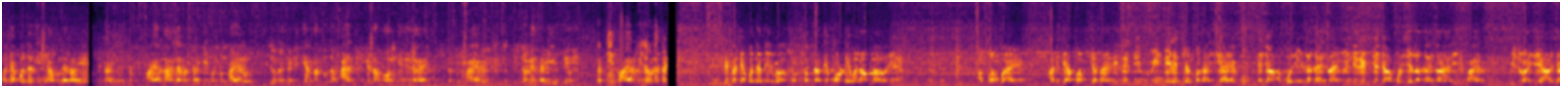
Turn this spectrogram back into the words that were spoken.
अशा पद्धतीने आपल्याला हे काही फायर लागल्यानंतर की फायर विझवण्यासाठी त्यांना सुद्धा फायर ब्रिगेडला कॉल केलेला आहे. तर ती फायर विझवण्यासाठी येते. तर ती फायर विझवण्यासाठी ते कशा पद्धतीने बघतात ते पोर्टेबल आपलं हे पंप आहे. आणि त्या पंपच्या सहाय्याने त्याची विंड डिरेक्शन बघायची आहे त्याच्या अपोजिटला जायचं आहे. विंड डिरेक्शनच्या अपोजिटला जायचं आहे आणि फायर विझवायची आहे. अशा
